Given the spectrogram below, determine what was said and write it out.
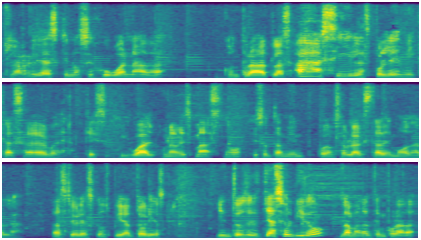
pues la realidad es que no se jugó a nada contra Atlas. Ah, sí, las polémicas, ah, bueno, que es igual, una vez más, ¿no? Eso también podemos hablar, está de moda las teorías conspiratorias. Y entonces ya se olvidó la mala temporada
